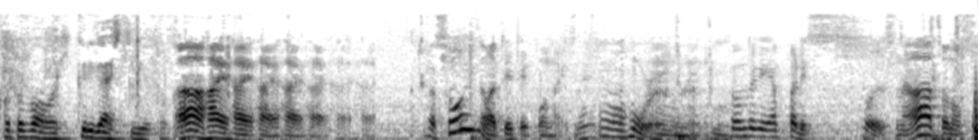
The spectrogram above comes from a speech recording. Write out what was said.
言葉をひっくり返して言うとか。ああ、はいはいはいはいはいはいはい。そういうのは出てこないね。うんほらうん基本的にやっぱりそうですね、アートの方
